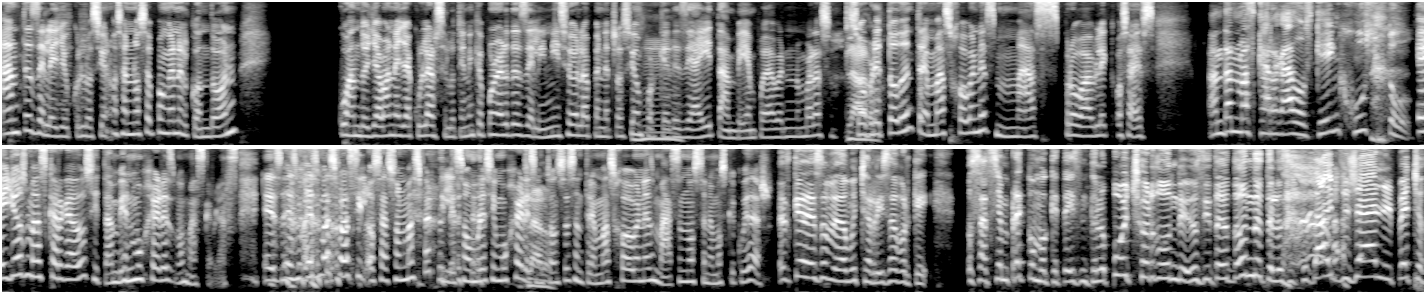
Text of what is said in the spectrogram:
antes de la eyaculación, o sea, no se pongan el condón cuando ya van a eyacular, se lo tienen que poner desde el inicio de la penetración, porque desde ahí también puede haber un embarazo. Claro. Sobre todo entre más jóvenes, más probable, o sea, es Andan más cargados, qué injusto. Ellos más cargados y también mujeres más cargadas. Es, es- es más fácil, o sea, son más fértiles hombres y mujeres. Claro. Entonces, entre más jóvenes, más nos tenemos que cuidar. Es que de eso me da mucha risa porque, o sea, siempre como que te dicen, ¿te lo puedo echar dónde? Así, ¿te- ¿Dónde te lo siento? Ay, pues ya en el pecho.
